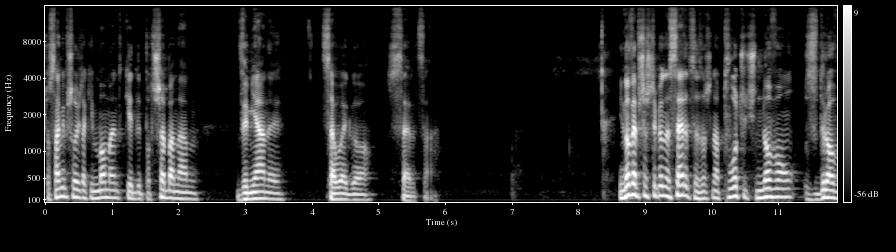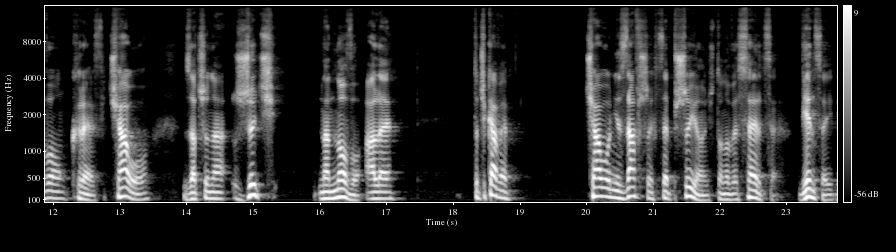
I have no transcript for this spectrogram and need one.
Czasami przychodzi taki moment, kiedy potrzeba nam wymiany całego serca. I nowe przeszczepione serce zaczyna tłoczyć nową, zdrową krew. Ciało zaczyna żyć na nowo, ale to ciekawe, ciało nie zawsze chce przyjąć to nowe serce. Więcej,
